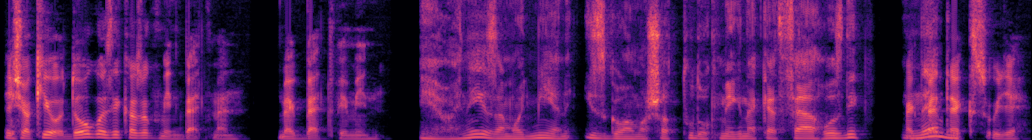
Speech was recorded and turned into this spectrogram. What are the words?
És aki ott dolgozik, azok mind Batman, meg Batwomen. Jaj, nézem, hogy milyen izgalmasat tudok még neked felhozni. Meg Nem... Betex, ugye?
